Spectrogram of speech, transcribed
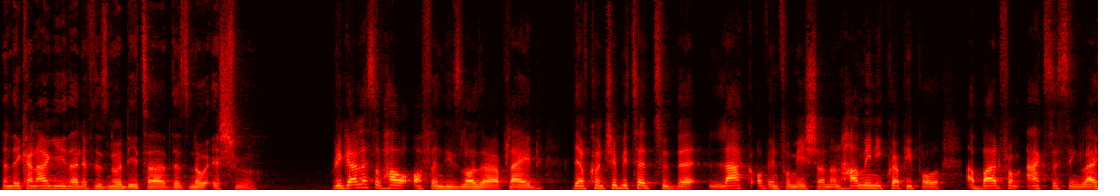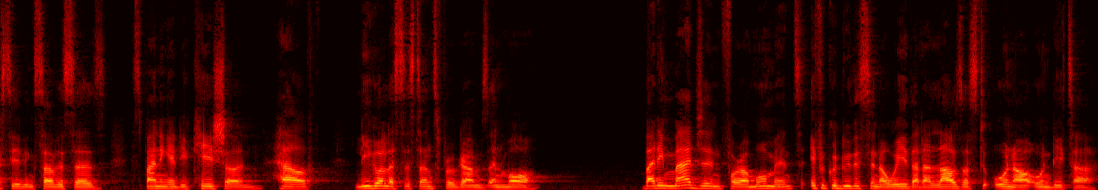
then they can argue that if there's no data, there's no issue. Regardless of how often these laws are applied, they have contributed to the lack of information on how many queer people are barred from accessing life saving services, spanning education, health, legal assistance programs, and more. But imagine for a moment if we could do this in a way that allows us to own our own data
